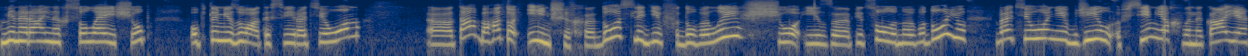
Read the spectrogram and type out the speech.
мінеральних солей, щоб оптимізувати свій раціон. Е, Та багато інших дослідів довели, що із підсоленою водою в раціоні бджіл в сім'ях виникає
